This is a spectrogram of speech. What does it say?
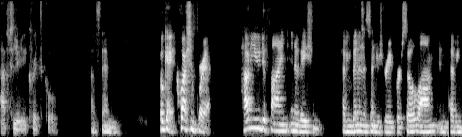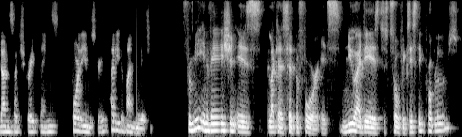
absolutely critical. Outstanding. Okay, question for you. How do you define innovation? Having been in this industry for so long and having done such great things for the industry, how do you define innovation? For me, innovation is, like I said before, it's new ideas to solve existing problems.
